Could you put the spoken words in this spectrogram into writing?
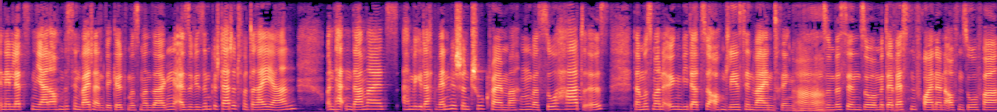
in den letzten Jahren auch ein bisschen weiterentwickelt, muss man sagen. Also wir sind gestartet vor drei Jahren und hatten damals, haben wir gedacht, wenn wir schon True Crime machen, was so hart ist, dann muss man irgendwie dazu auch ein Gläschen Wein trinken. Ah. Und so ein bisschen so mit der besten Freundin auf dem Sofa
